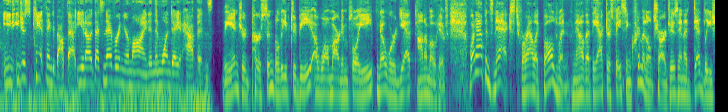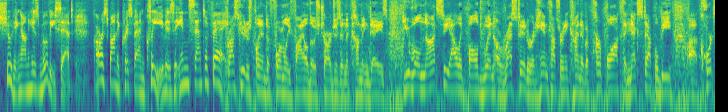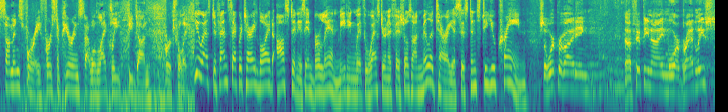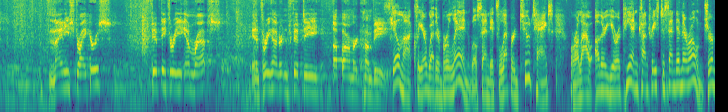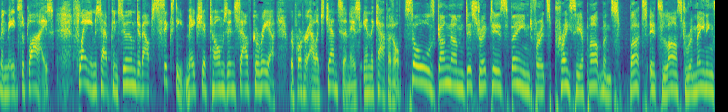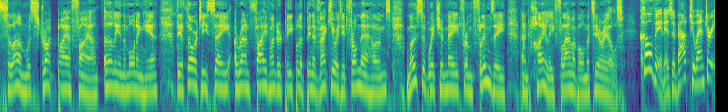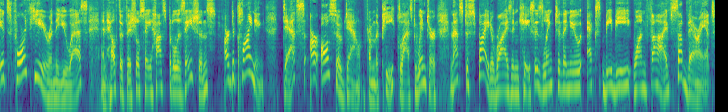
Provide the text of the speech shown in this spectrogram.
you, you just can't think about that. You know, that's never in your mind. And then one day it happens. The injured person believed to be a Walmart employee. No word yet on a motive. What happens next for Alec Baldwin now that the actor's facing criminal charges in a deadly shooting on his movie set? Correspondent Chris Van Cleave is in Santa Fe. Prosecutors plan to formally file those charges in the coming days. You will not see Alec Baldwin arrested or in handcuffs or any kind of a perp walk. The next step will be uh, court summons for a first appearance that will likely be done virtually. U.S. Defense Secretary Lloyd Austin Austin is in Berlin meeting with Western officials on military assistance to Ukraine. So we're providing uh, 59 more Bradleys, 90 Strykers, 53 MRAPs, and 350 up armored Humvees. Still not clear whether Berlin will send its Leopard 2 tanks or allow other European countries to send in their own German made supplies. Flames have consumed about 60 makeshift homes in South Korea. Reporter Alex Jensen is in the capital. Seoul's Gangnam district is famed for its pricey apartments. But its last remaining slum was struck by a fire early in the morning here. The authorities say around 500 people have been evacuated from their homes, most of which are made from flimsy and highly flammable materials. COVID is about to enter its fourth year in the U.S., and health officials say hospitalizations are declining. Deaths are also down from the peak last winter, and that's despite a rise in cases linked to the new XBB.1.5 subvariant.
